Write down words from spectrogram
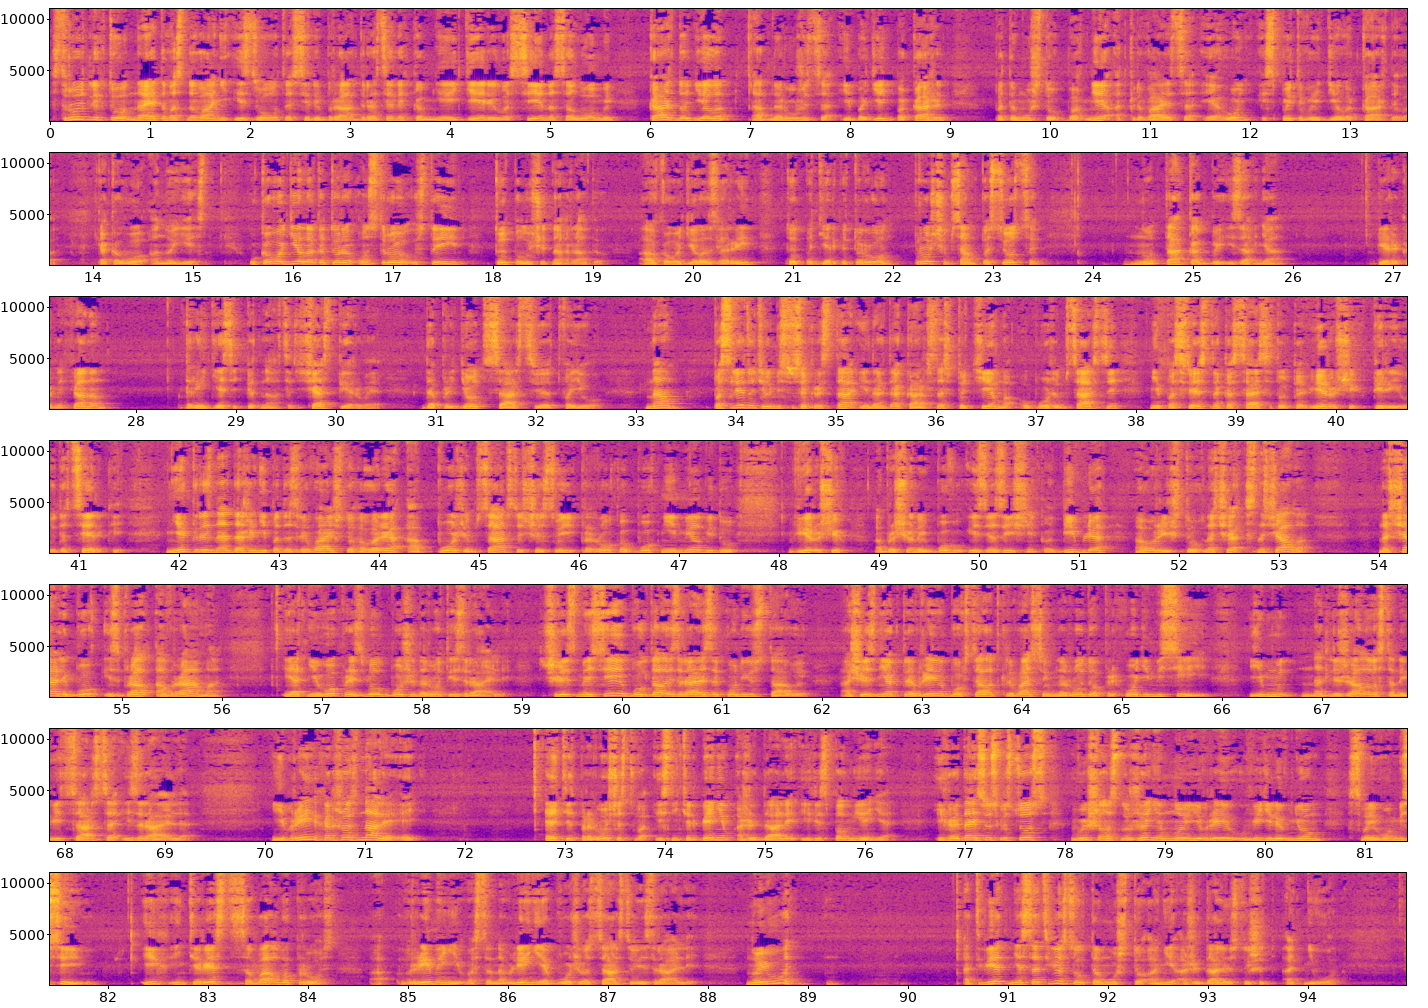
Строит ли кто на этом основании из золота, серебра, драгоценных камней, дерева, сена, соломы? Каждое дело обнаружится, ибо день покажет – потому что в огне открывается, и огонь испытывает дело каждого, каково оно есть. У кого дело, которое он строил, устоит, тот получит награду, а у кого дело сгорит, тот потерпит урон. Впрочем, сам пасется, но так как бы из огня. 1 Коринфянам 3, 10, 15. Часть первая. «Да придет Царствие Твое». Нам, последователям Иисуса Христа, иногда кажется, что тема о Божьем Царстве – непосредственно касается только верующих периода церкви. Некоторые из нас даже не подозревают, что говоря о Божьем Царстве через своих пророков, Бог не имел в виду верующих, обращенных к Богу из язычников. Библия говорит, что сначала в начале Бог избрал Авраама, и от него произвел Божий народ Израиль. Через Мессию Бог дал Израилю законы и уставы, а через некоторое время Бог стал открывать своему народу о приходе Мессии – ему надлежало восстановить царство Израиля. Евреи хорошо знали эти пророчества и с нетерпением ожидали их исполнения. И когда Иисус Христос вышел на служение, многие евреи увидели в нем своего Мессию. Их интерес совал вопрос о времени восстановления Божьего Царства в Израиле. Но его ответ не соответствовал тому, что они ожидали услышать от него –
